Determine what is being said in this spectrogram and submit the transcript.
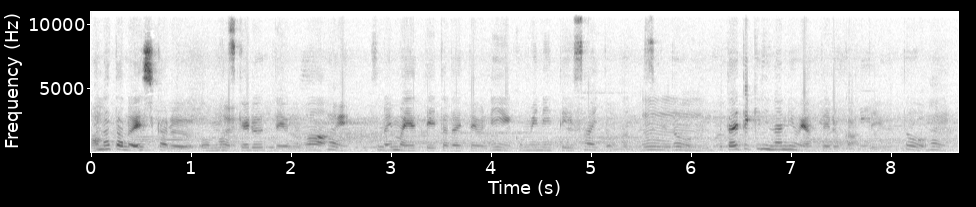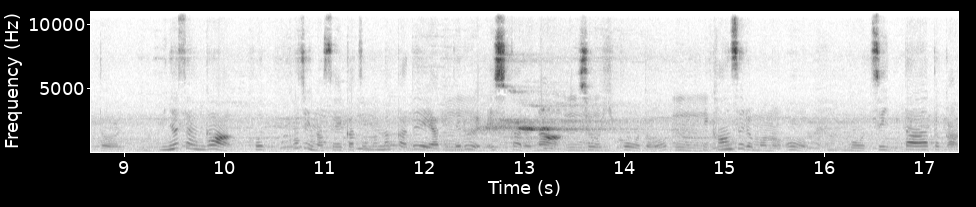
あなたのエシカルを見つけるっていうのは、はい、その今言っていただいたようにコミュニティサイトなんですけど、具体的に何をやっているかっていうと、はい、と皆さんがこ個人の生活の中でやってるエシカルな消費行動うんに関するものをこうツイッターとか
